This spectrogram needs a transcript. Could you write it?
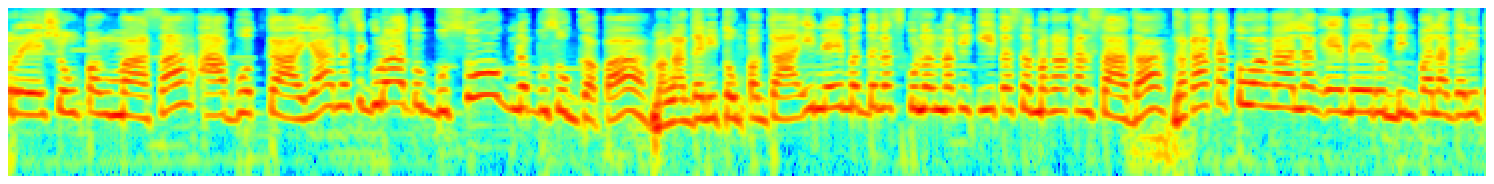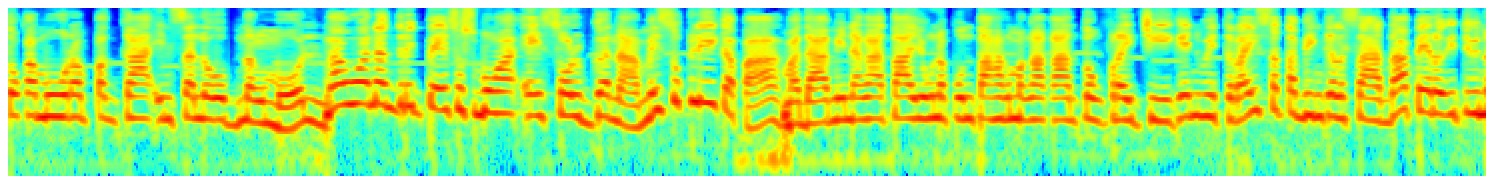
presyong pangmasa, abot kaya na sigurado busog na busog ka pa. Mga ganitong pagkain eh madalas ko lang nakikita sa mga kalsada. Nakakatuwa nga lang eh meron din pala ganito kamurang pagkain sa loob ng mall. Na 100 pesos mo nga eh solve ka na, may sukli ka pa. Madami na nga tayong napuntahang mga kantong fried chicken with rice sa tabing kalsada pero ito yung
